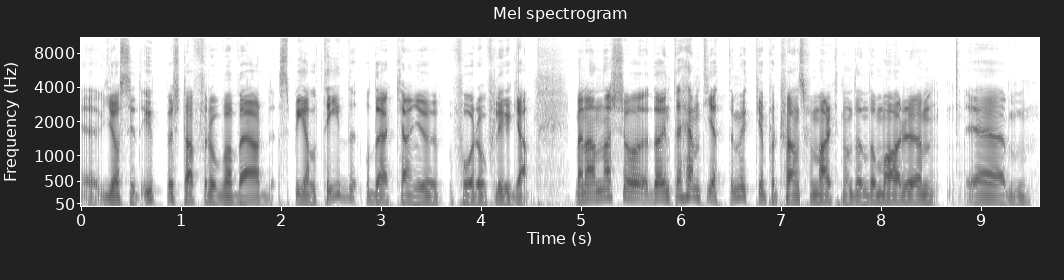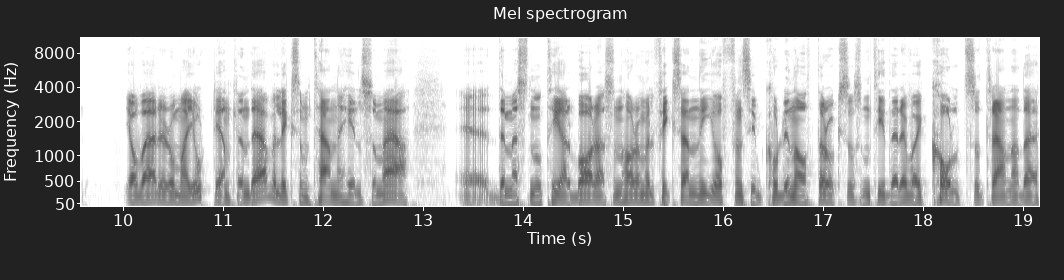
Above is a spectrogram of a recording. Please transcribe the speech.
gör göra sitt yppersta för att vara värd speltid och det kan ju få det att flyga. Men annars så, det har inte hänt jättemycket på transfermarknaden. De har, eh, ehm, ja vad är det de har gjort egentligen? Det är väl liksom Tannehill som är eh, det mest noterbara. Sen har de väl fixat en ny offensiv koordinator också som tidigare var i Colts och tränade,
